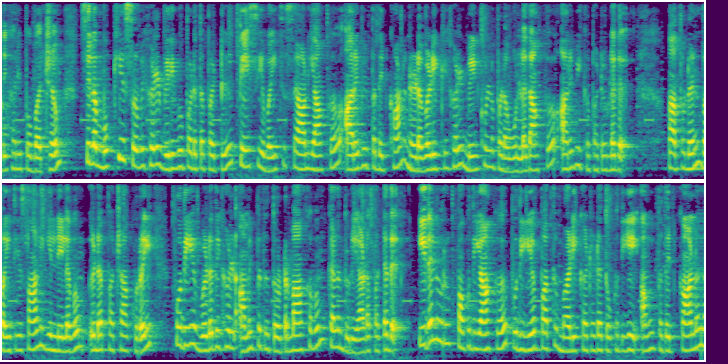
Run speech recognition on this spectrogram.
அதிகரிப்பு மற்றும் சில முக்கிய சேவைகள் விரிவுபடுத்தப்பட்டு தேசிய வைத்தியசாலையாக அறிவிப்பதற்கான நடவடிக்கைகள் மேற்கொள்ளப்பட உள்ளதாக அறிவிக்கப்பட்டுள்ளது. அத்துடன் வைத்தியசாலையில் நிலவும் இடப்பற்றாக்குறை புதிய விடுதிகள் அமைப்பது தொடர்பாகவும் கலந்துரையாடப்பட்டது. இதன் ஒரு பகுதியாக புதிய பத்து மாடி கட்டிட தொகுதியை அமைப்பதற்கான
